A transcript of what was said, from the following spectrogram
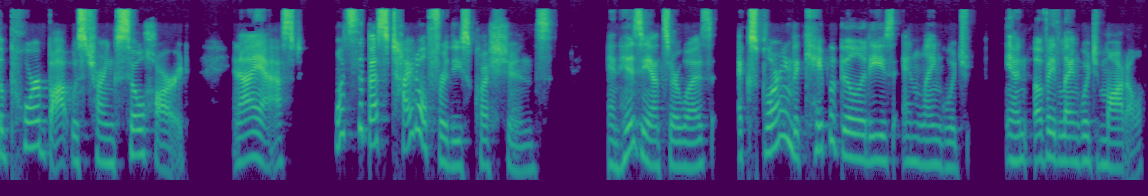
The poor bot was trying so hard, and I asked, What's the best title for these questions? And his answer was, Exploring the capabilities and language and of a language model,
